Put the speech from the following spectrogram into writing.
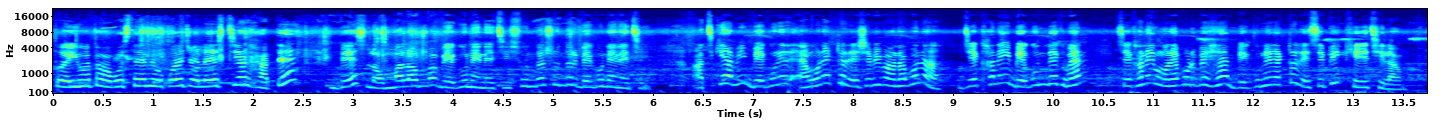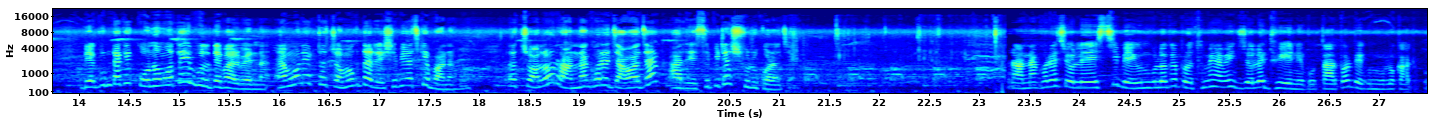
তো এই মতো অবস্থায় আমি উপরে চলে এসেছি আর হাতে বেশ লম্বা লম্বা বেগুন এনেছি, সুন্দর সুন্দর বেগুন এনেছি। আজকে আমি বেগুনের এমন একটা রেসিপি বানাবো না, যেখানেই বেগুন দেখবেন, সেখানেই মনে পড়বে হ্যাঁ বেগুনের একটা রেসিপি খেয়েছিলাম। বেগুনটাকে কোনো মতেই ভুলতে পারবেন না, এমন একটা চমকদার রেসিপি আজকে বানাবো। তা চলো রান্নাঘরে যাওয়া যাক আর রেসিপিটা শুরু করা যাক। রান্নাঘরে চলে এসেছি, বেগুনগুলোকে প্রথমে আমি জলে ধুয়ে নেব, তারপর বেগুনগুলো কাটবো।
